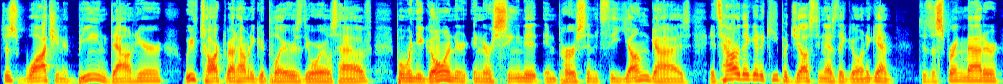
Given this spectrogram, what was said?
just watching it being down here, we've talked about how many good players the Orioles have. But when you go and they're, and they're seeing it in person, it's the young guys. It's how are they going to keep adjusting as they go? And again, does the spring matter?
